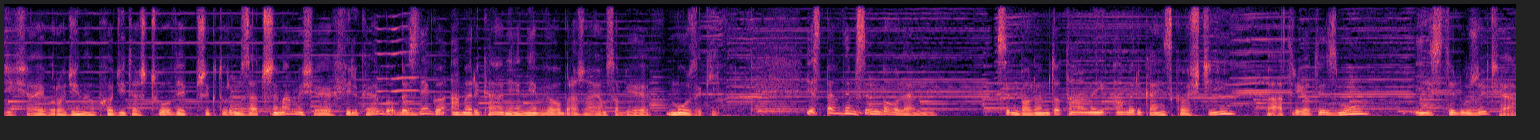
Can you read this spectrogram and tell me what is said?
Dzisiaj urodziny obchodzi też człowiek, przy którym zatrzymamy się chwilkę, bo bez niego Amerykanie nie wyobrażają sobie muzyki. Jest pewnym symbolem, symbolem totalnej amerykańskości, patriotyzmu i stylu życia.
